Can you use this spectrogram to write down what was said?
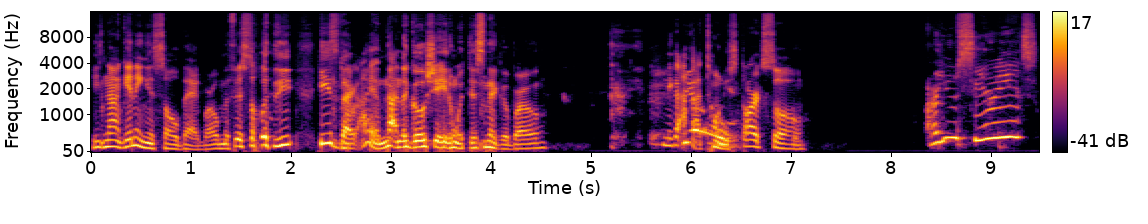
he's not getting his soul back, bro. Mephisto, he, he's like, I am not negotiating with this nigga, bro. nigga, I got Tony Stark's soul. Are you serious?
